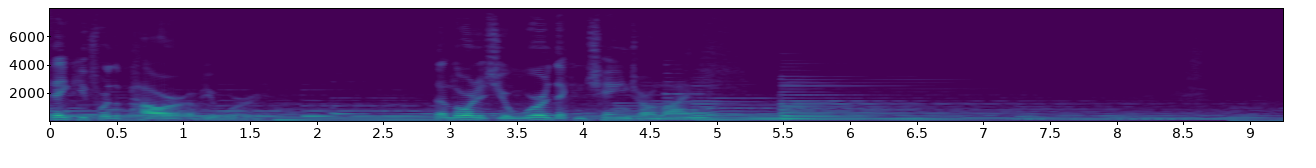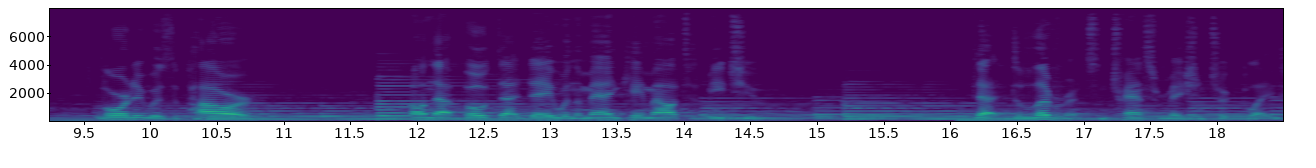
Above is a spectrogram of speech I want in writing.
Thank you for the power of your word. That, Lord, it's your word that can change our life. Lord, it was the power on that boat that day when the man came out to meet you that deliverance and transformation took place.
